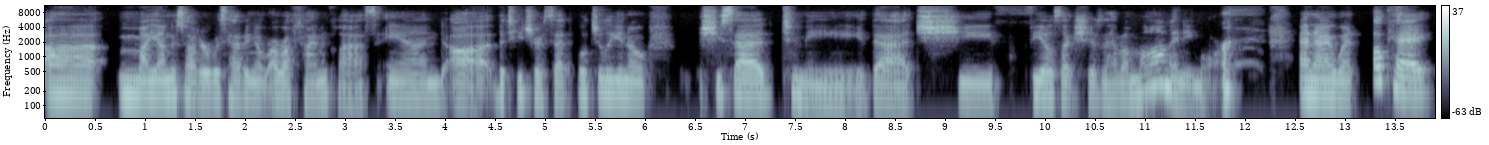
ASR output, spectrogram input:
uh, my youngest daughter was having a, a rough time in class, and uh, the teacher said, "Well, Julie, you know," she said to me that she feels like she doesn't have a mom anymore, and I went, "Okay."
